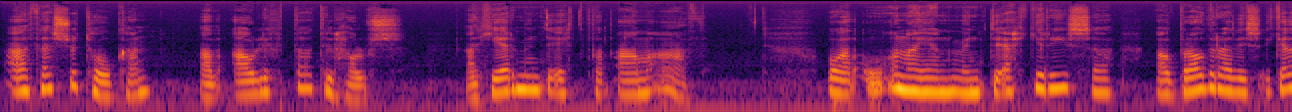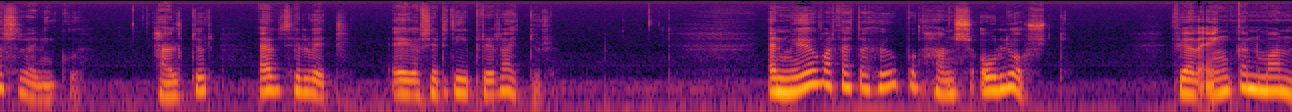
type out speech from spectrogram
Að þessu tók hann að álíkta til háls að hér myndi eitthvað ama að og að óanæjan myndi ekki rýsa af bráðræðis geðsræningu, heldur ef til vill eiga sér dýbri rætur. En mjög var þetta hugbúð hans óljóst fyrir að engan mann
